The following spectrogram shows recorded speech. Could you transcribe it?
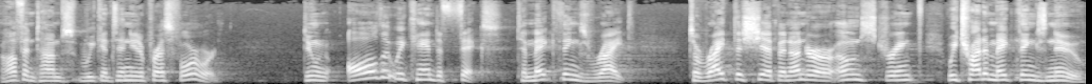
Oftentimes, we continue to press forward, doing all that we can to fix, to make things right, to right the ship, and under our own strength, we try to make things new,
